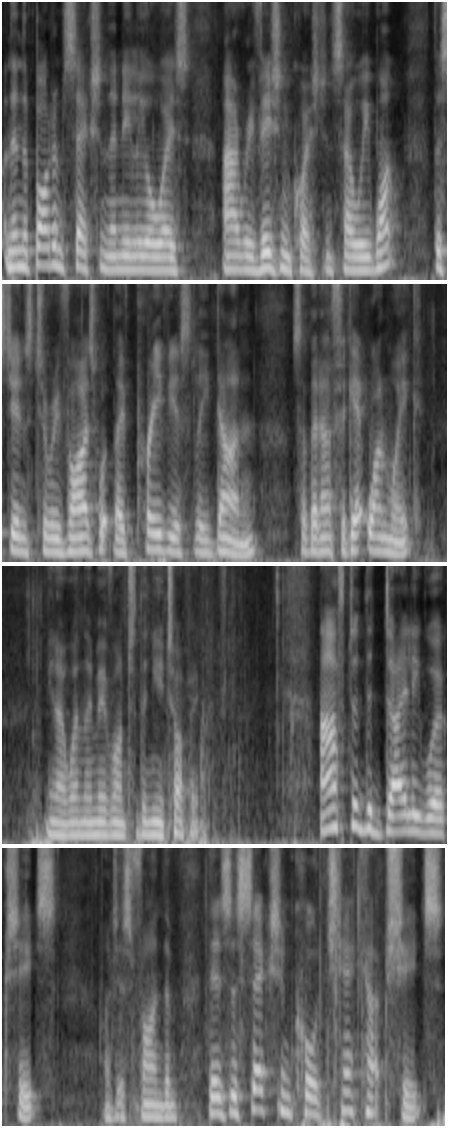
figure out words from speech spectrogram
And then the bottom section, there nearly always are revision questions. So we want the students to revise what they've previously done so they don't forget one week, you know, when they move on to the new topic. After the daily worksheets, I'll just find them. There's a section called checkup sheets,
